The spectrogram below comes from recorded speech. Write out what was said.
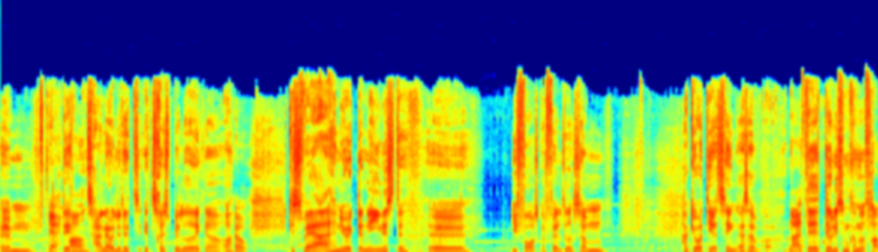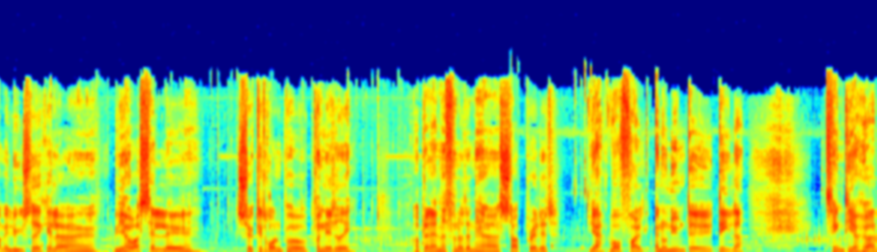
Øhm, Ja, det meget. tegner jo lidt et, et trist billede, ikke? Og, og Jo. desværre er han jo ikke den eneste øh, i forskerfeltet, som har gjort de her ting. Altså, Nej, det, det er jo ligesom kommet frem i lyset, ikke? Eller, øh, vi har jo også selv øh, søgt lidt rundt på, på nettet, ikke? Og blandt andet fundet den her subreddit. ja, hvor folk anonymt øh, deler ting, de har hørt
